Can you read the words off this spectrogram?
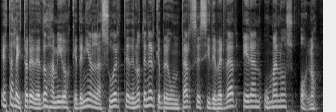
Esta es la historia de dos amigos que tenían la suerte de no tener que preguntarse si de verdad eran humanos o no.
